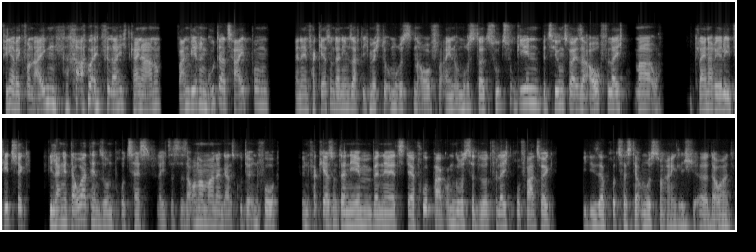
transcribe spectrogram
Finger weg von Eigenarbeit vielleicht, keine Ahnung. Wann wäre ein guter Zeitpunkt, wenn ein Verkehrsunternehmen sagt, ich möchte umrüsten, auf einen Umrüster zuzugehen, beziehungsweise auch vielleicht mal ein kleiner Realitätscheck, wie lange dauert denn so ein Prozess? Vielleicht ist es auch nochmal eine ganz gute Info für ein Verkehrsunternehmen, wenn jetzt der Fuhrpark umgerüstet wird, vielleicht pro Fahrzeug, wie dieser Prozess der Umrüstung eigentlich äh, dauert.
